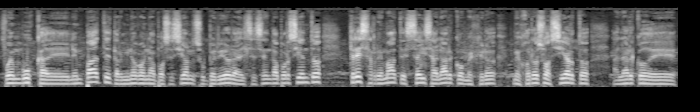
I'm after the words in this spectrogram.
fue en busca del empate, terminó con una posesión superior al 60%, tres remates, seis al arco, mejoró, mejoró su acierto al arco de,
